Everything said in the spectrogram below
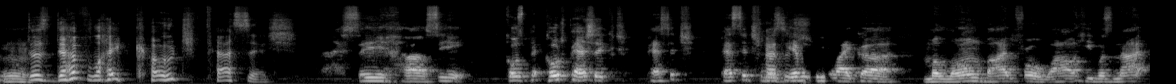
Mm. Does Dev like Coach Pesic? See, uh, see, Coach Coach Pesic, Pesic, Pesic was Pesic. giving me like uh, Malone vibes for a while. He was not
